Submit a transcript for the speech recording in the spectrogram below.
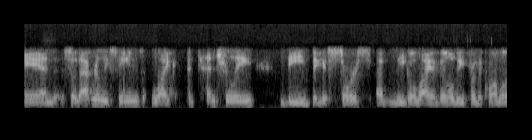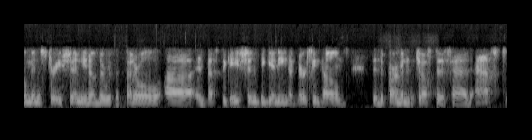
And so that really seems like potentially the biggest source of legal liability for the Cuomo administration. You know, there was a federal uh, investigation beginning of nursing homes. The Department of Justice had asked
